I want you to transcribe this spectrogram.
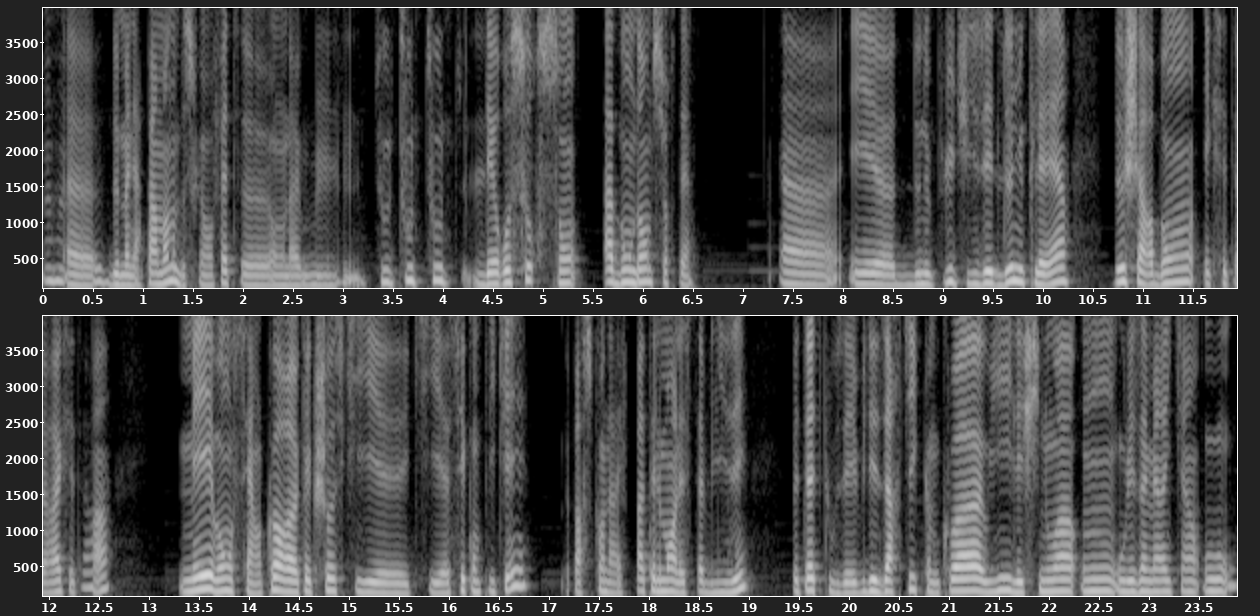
Mhm. Euh, de manière permanente parce qu'en fait, on a toutes les ressources sont abondantes sur Terre. et de ne plus utiliser de nucléaire, de charbon, etc. etc. Mais bon, c'est encore quelque chose qui, qui est assez compliqué parce qu'on n'arrive pas tellement à les stabiliser. Peut-être que vous avez vu des articles comme quoi, oui, les Chinois ont, ou les Américains ont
